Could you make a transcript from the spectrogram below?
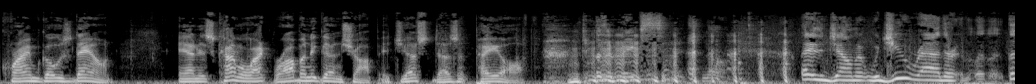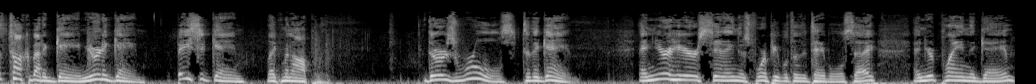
crime goes down. And it's kind of like robbing a gun shop. It just doesn't pay off. doesn't make sense, no. Ladies and gentlemen, would you rather. Let's talk about a game. You're in a game, basic game like Monopoly. There's rules to the game and you're here sitting, there's four people to the table, we'll say, and you're playing the game,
